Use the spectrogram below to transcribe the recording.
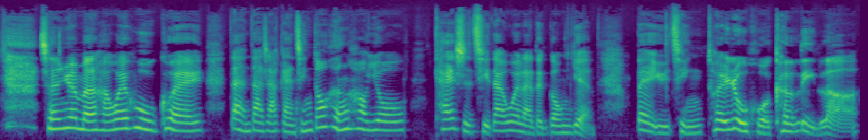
成员们还会互亏，但大家感情都很好哟。开始期待未来的公演，被雨晴推入火坑里了。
